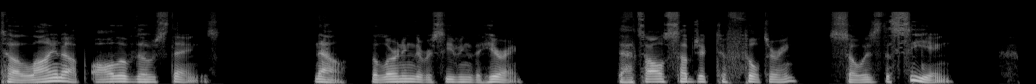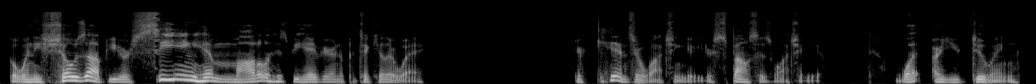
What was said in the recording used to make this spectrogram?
to line up all of those things. Now, the learning, the receiving, the hearing, that's all subject to filtering. So is the seeing. But when he shows up, you're seeing him model his behavior in a particular way. Your kids are watching you, your spouse is watching you. What are you doing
